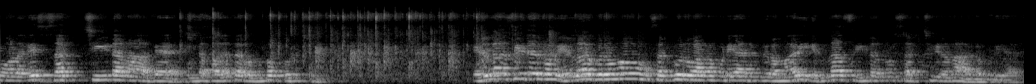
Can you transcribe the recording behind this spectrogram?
போலவே சச்சீடனாக இந்த பதத்தை ரொம்ப பிடிச்சிருக்கும் எல்லா சீடர்களும் எல்லா குருவும் சத்குருவாக முடியாதுங்கிற மாதிரி எல்லா சீடனும் சச்சீடனும் ஆக முடியாது.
